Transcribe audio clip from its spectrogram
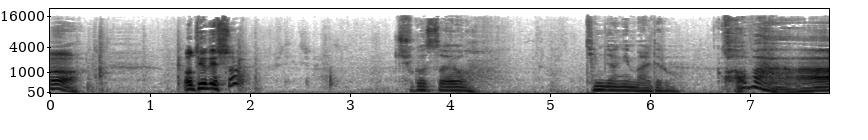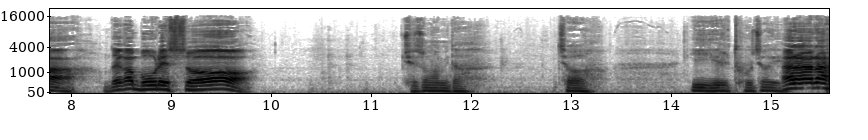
어. 어떻게 됐어? 죽었어요. 팀장님 말대로. 거봐. 내가 뭘 했어? 죄송합니다. 저 이 일 도저히 알아 알아.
